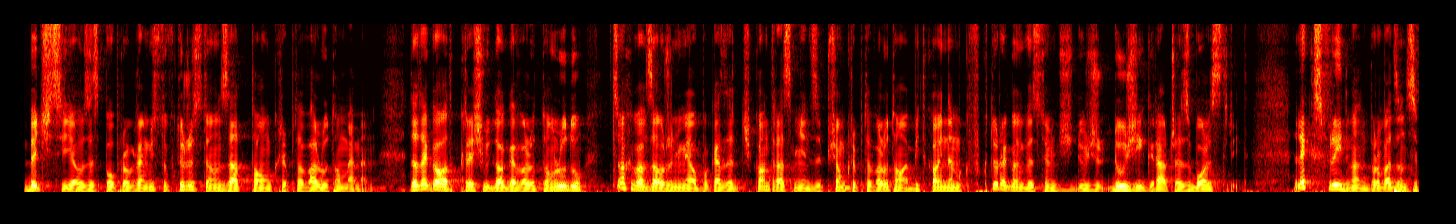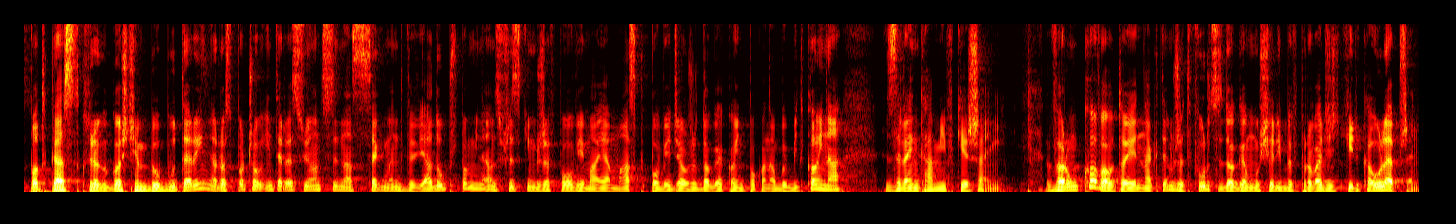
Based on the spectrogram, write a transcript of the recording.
być CEO zespołu programistów, którzy stoją za tą kryptowalutą memem. Do tego odkreślił Doge walutą ludu, co chyba w założeniu miało pokazać kontrast między psią kryptowalutą a bitcoinem, w którego inwestują dziś duzi, duzi gracze z Wall Street. Lex Friedman, prowadzący podcast, którego gościem był Buterin, rozpoczął interesujący nas segment wywiadu, przypominając wszystkim, że w połowie maja Musk powiedział, że Dogecoin pokonałby Bitcoina z rękami w kieszeni. Warunkował to jednak tym, że twórcy Doge musieliby wprowadzić kilka ulepszeń.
